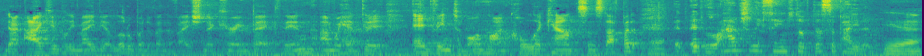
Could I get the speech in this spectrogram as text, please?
you know arguably maybe a little bit of innovation occurring back then. Um, we had the advent of online call accounts and stuff, but it, it, it largely seems to have dissipated. Yeah,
